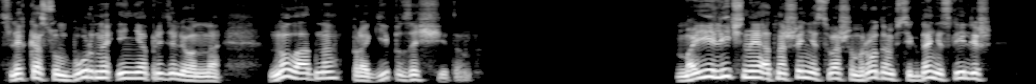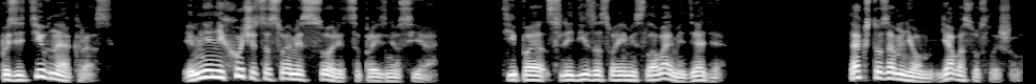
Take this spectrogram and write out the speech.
Слегка сумбурно и неопределенно, но ладно, прогиб засчитан. Мои личные отношения с вашим родом всегда несли лишь позитивный окрас. И мне не хочется с вами ссориться, произнес я. Типа, следи за своими словами, дядя. Так что замнем, я вас услышал.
